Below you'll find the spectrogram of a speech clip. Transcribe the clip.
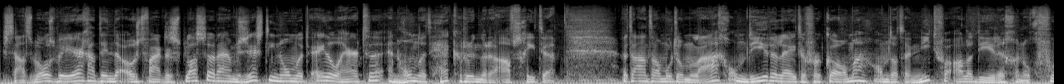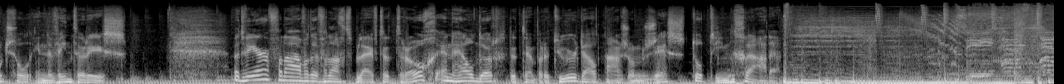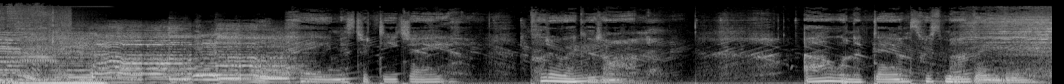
Staatsbosbeheer gaat in de Oostvaardersplassen ruim 1600 edelherten en 100 hekrunderen afschieten. Het aantal moet omlaag om dierenleed te voorkomen... omdat er niet voor alle dieren genoeg voedsel in de winter is. Het weer vanavond en vannacht blijft het droog en helder. De temperatuur daalt naar zo'n 6 tot 10 graden. Hey, Mr. DJ, put a record on. I wanna dance with my baby.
